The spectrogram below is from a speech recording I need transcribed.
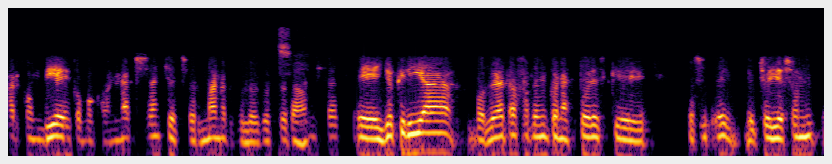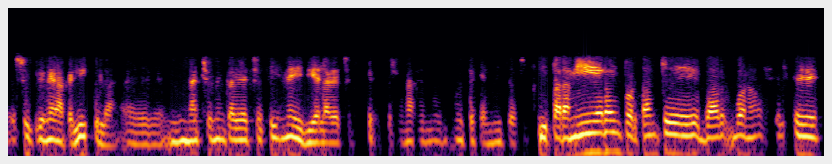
trabajar con Biel como con Nacho Sánchez, su hermano, que son los dos protagonistas. Eh, yo quería volver a trabajar también con actores que, pues, eh, de hecho, ellos son su primera película. Eh, Nacho nunca había hecho cine y Biel había hecho pe- personajes muy, muy pequeñitos. Y para mí era importante dar, bueno, este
